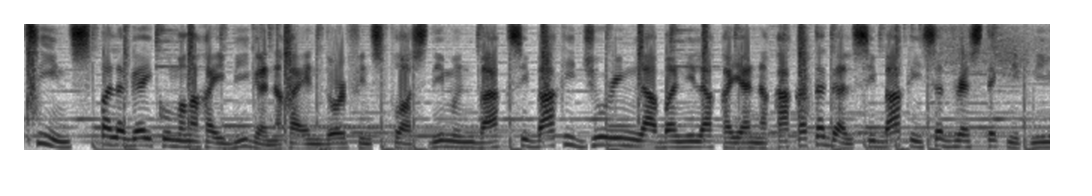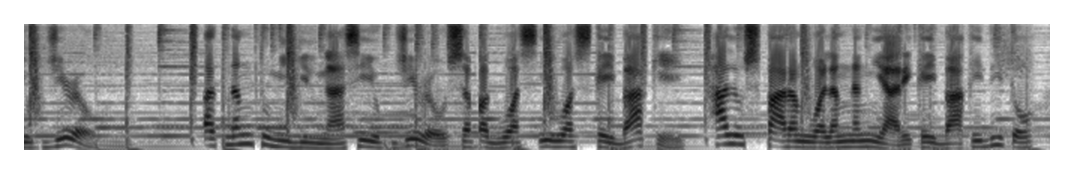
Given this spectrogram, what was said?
Since, palagay ko mga kaibigan naka-endorphins plus demon back si Baki during laban nila kaya nakakatagal si Baki sa dress technique ni Yukjiro. At nang tumigil nga si Yukjiro sa pagwas-iwas kay Baki, halos parang walang nangyari kay Baki dito,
